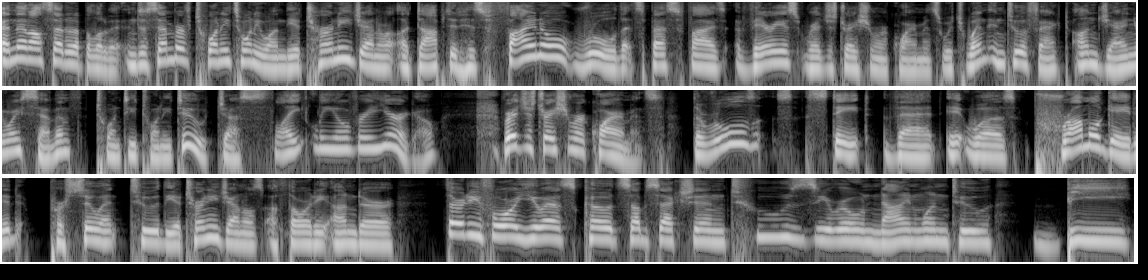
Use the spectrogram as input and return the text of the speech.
And then I'll set it up a little bit. In December of 2021, the Attorney General adopted his final rule that specifies various registration requirements, which went into effect on January 7th, 2022, just slightly over a year ago. Registration requirements. The rules state that it was promulgated pursuant to the Attorney General's authority under 34 U.S. Code subsection 20912B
